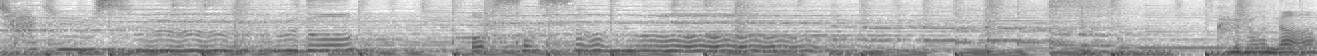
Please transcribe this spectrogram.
찾을 수도 없었어요. 그러나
